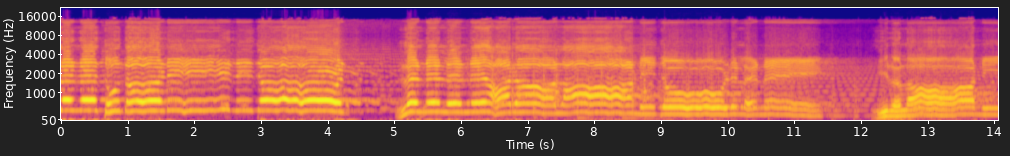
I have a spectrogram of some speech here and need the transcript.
લેને લેને લેને હારલાની જોડ લેને હિરલાની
